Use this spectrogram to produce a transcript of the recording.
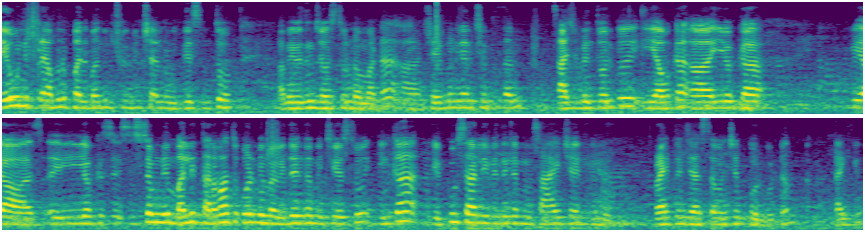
దేవుని ప్రేమను పది మందికి చూపించాలనే ఉద్దేశంతో ఆమె ఈ విధంగా చేస్తున్నాం అన్నమాట చైర్మన్ గారికి చెప్తున్నాను. సాధ్యమైనంత వరకు ఈ అవకా ఈ యొక్క ఈ ఈ యొక్క సిస్టమ్ని మళ్ళీ తర్వాత కూడా మేము ఆ విధంగా మేము చేస్తూ ఇంకా ఎక్కువ సార్లు ఈ విధంగా మేము సహాయం చేయడానికి మేము ప్రయత్నం చేస్తామని చెప్పి కోరుకుంటాం థ్యాంక్ యూ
